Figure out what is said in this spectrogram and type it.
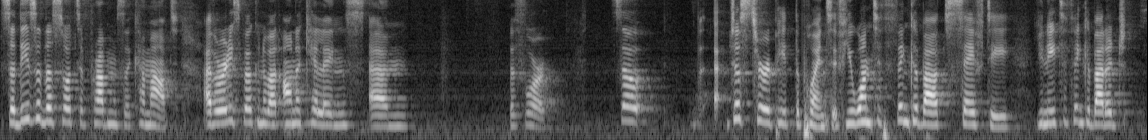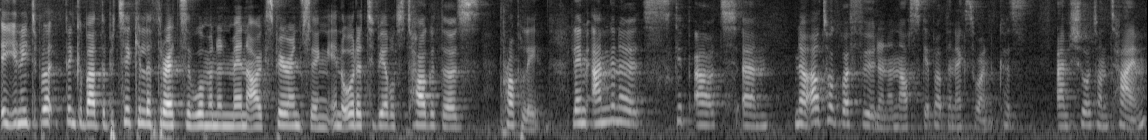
So these are the sorts of problems that come out. I've already spoken about honor killings. Um, before. So just to repeat the point, if you want to think about safety, you need to think about it. You need to think about the particular threats that women and men are experiencing in order to be able to target those properly. Me, I'm going to skip out. Um, no, I'll talk about food and then I'll skip out the next one because I'm short on time.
